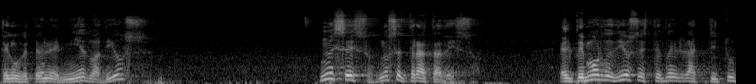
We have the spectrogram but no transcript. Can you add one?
¿Tengo que tener miedo a Dios? No es eso, no se trata de eso. El temor de Dios es tener la actitud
